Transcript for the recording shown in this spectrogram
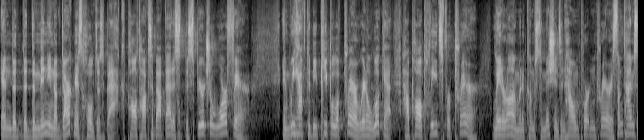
and the, the dominion of darkness holds us back. Paul talks about that as the spiritual warfare. And we have to be people of prayer. We're going to look at how Paul pleads for prayer later on when it comes to missions and how important prayer is. Sometimes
